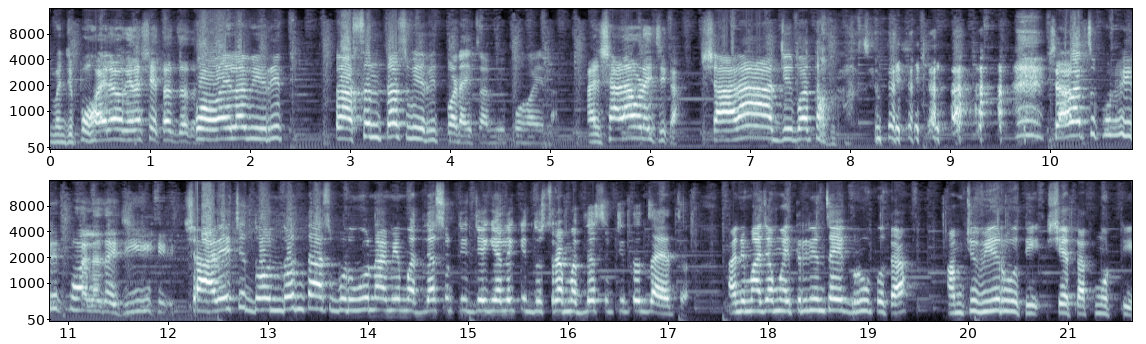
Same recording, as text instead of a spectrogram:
म्हणजे पोहायला वगैरे शेतात जात पोहायला विहिरीत तासन तास विहिरीत पडायचं आम्ही पोहायला. आणि शाळा आवडायची का? शाळा अजिबात आवडायची नाही. शाळा चुकून विहिरीत पोहायला जायची. शाळेचे दोन दोन तास बुडवून आम्ही मधल्या सुट्टीत जे गेलं की दुसऱ्या मधल्या सुट्टीतच जायचं. आणि माझ्या मैत्रिणींचा एक ग्रुप होता. आमची विहीर होती शेतात मोठी.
